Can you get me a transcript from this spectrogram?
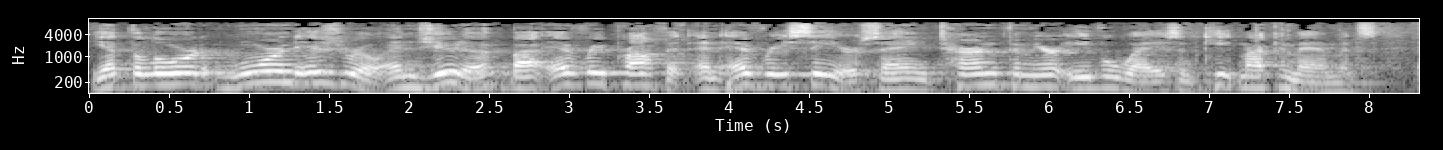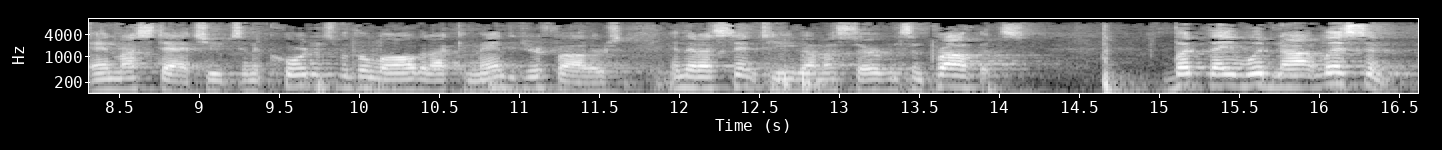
Yet the Lord warned Israel and Judah by every prophet and every seer saying, turn from your evil ways and keep my commandments and my statutes in accordance with the law that I commanded your fathers and that I sent to you by my servants and prophets. But they would not listen.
